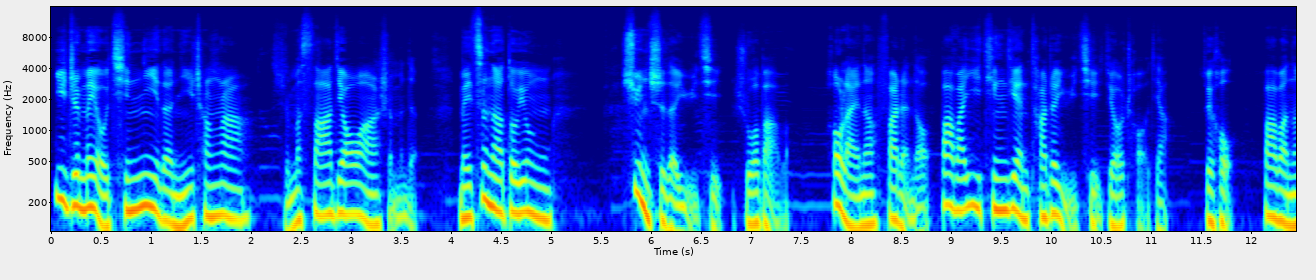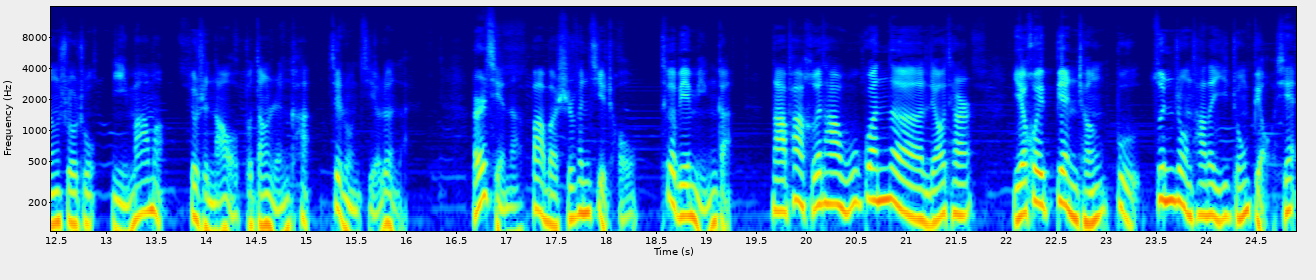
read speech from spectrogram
一直没有亲昵的昵称啊，什么撒娇啊什么的。每次呢，都用训斥的语气说爸爸。后来呢，发展到爸爸一听见他这语气就要吵架，最后爸爸能说出“你妈妈就是拿我不当人看”这种结论来。而且呢，爸爸十分记仇，特别敏感，哪怕和他无关的聊天也会变成不尊重他的一种表现。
